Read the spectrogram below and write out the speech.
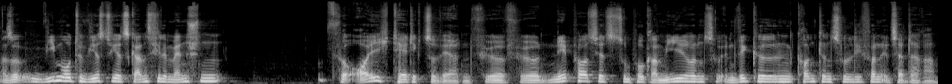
Also wie motivierst du jetzt ganz viele Menschen für euch tätig zu werden, für, für Nepos jetzt zu programmieren, zu entwickeln, Content zu liefern etc.?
